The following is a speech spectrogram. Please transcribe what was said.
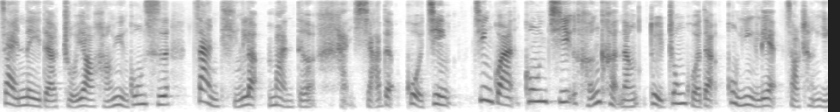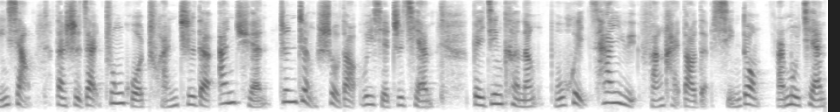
在内的主要航运公公司暂停了曼德海峡的过境。尽管攻击很可能对中国的供应链造成影响，但是在中国船只的安全真正受到威胁之前，北京可能不会参与反海盗的行动。而目前，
